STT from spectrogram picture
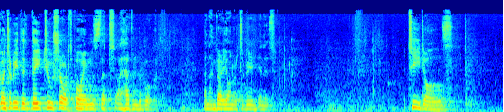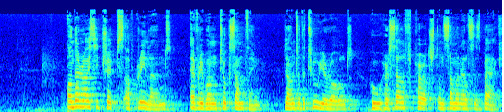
going to read the, the two short poems that I have in the book, and I'm very honoured to be in it. Tea Dolls. On their icy trips up Greenland, everyone took something, down to the two year old who, herself perched on someone else's back,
